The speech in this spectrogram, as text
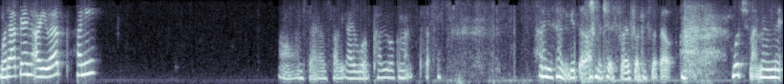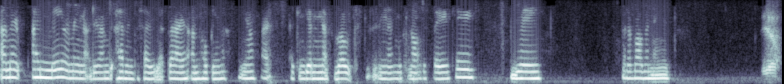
What happened? Are you up, honey? Oh, I'm sorry. I was probably I woke probably woke him up. Sorry. I just had to get that off my chest before I fucking flip out. Which I may, I may, I may or may not do. I'm, I haven't decided yet, but I, I'm hoping, you know, I, I can get enough votes, and then we can all just say, okay, yay, whatever all the names. Yeah.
